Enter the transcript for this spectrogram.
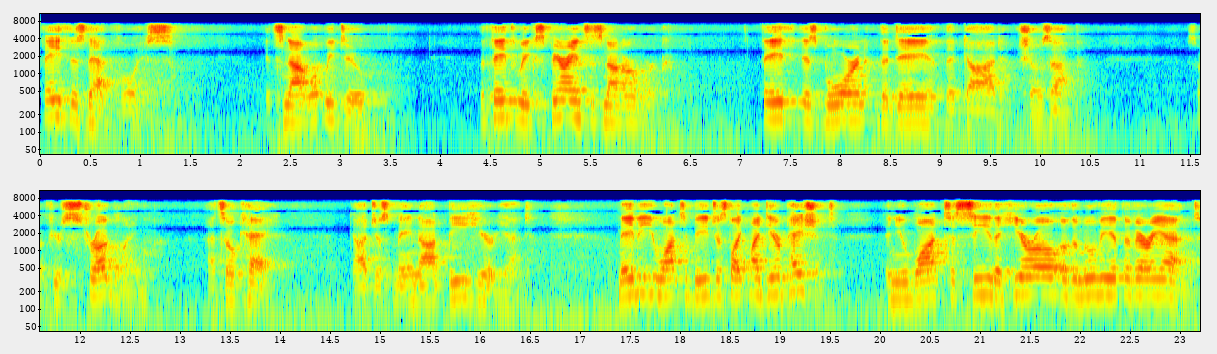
Faith is that voice. It's not what we do. The faith we experience is not our work. Faith is born the day that God shows up. So if you're struggling, that's okay. God just may not be here yet. Maybe you want to be just like my dear patient, and you want to see the hero of the movie at the very end.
